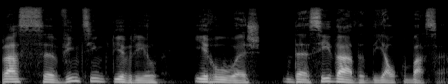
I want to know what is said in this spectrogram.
Praça 25 de Abril e ruas da cidade de Alcobaça.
